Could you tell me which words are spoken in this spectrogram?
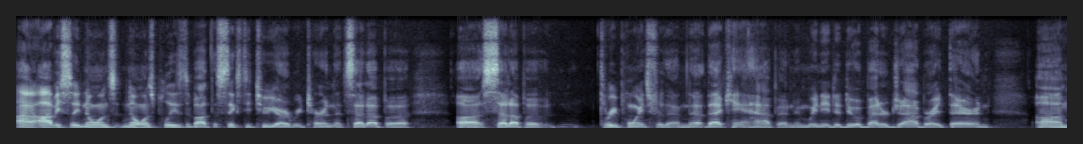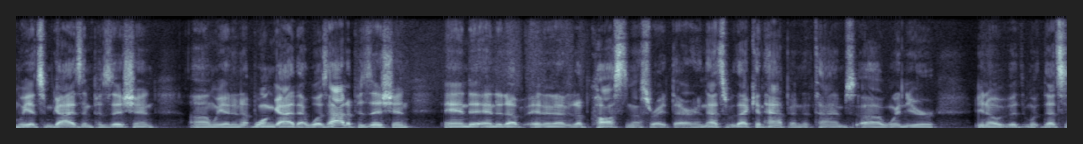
obviously no one's no one's pleased about the 62 yard return that set up a uh, set up a three points for them. That that can't happen, and we need to do a better job right there. And um, we had some guys in position. Um, we had one guy that was out of position, and it ended up and it ended up costing us right there. And that's that can happen at times uh, when you're, you know, that's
